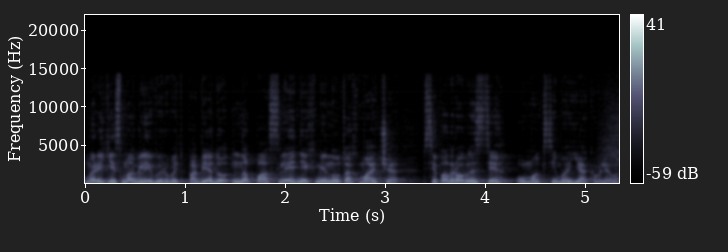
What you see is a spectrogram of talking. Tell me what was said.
Моряки смогли вырвать победу на последних минутах матча. Все подробности у Максима Яковлева.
